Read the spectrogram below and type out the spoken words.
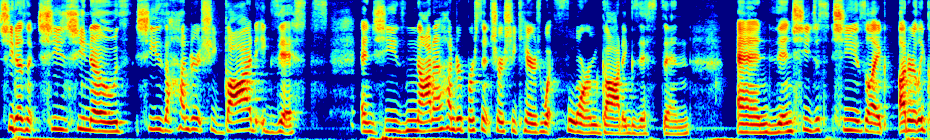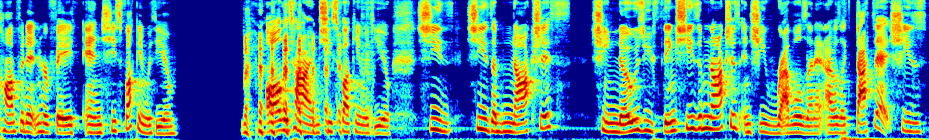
she doesn't she she knows she's a hundred she god exists and she's not a hundred percent sure she cares what form god exists in and then she just she's like utterly confident in her faith and she's fucking with you. All the time she's fucking with you. She's she's obnoxious she knows you think she's obnoxious and she revels in it. I was like that's it. She's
